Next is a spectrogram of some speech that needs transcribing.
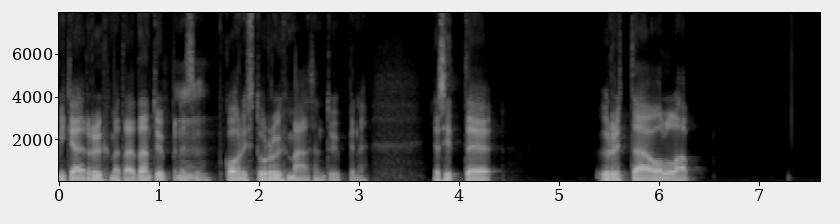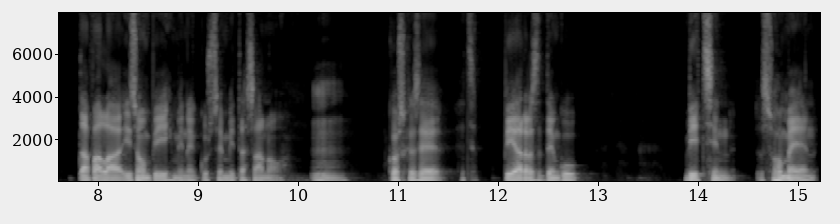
mikä ryhmä tai jotain tyyppinen, mm. se kohdistuu ryhmään sen tyyppinen. Ja sitten yrittää olla tavallaan isompi ihminen kuin se, mitä sanoo. Mm. Koska se, että sä pierasit jonkun vitsin someen,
